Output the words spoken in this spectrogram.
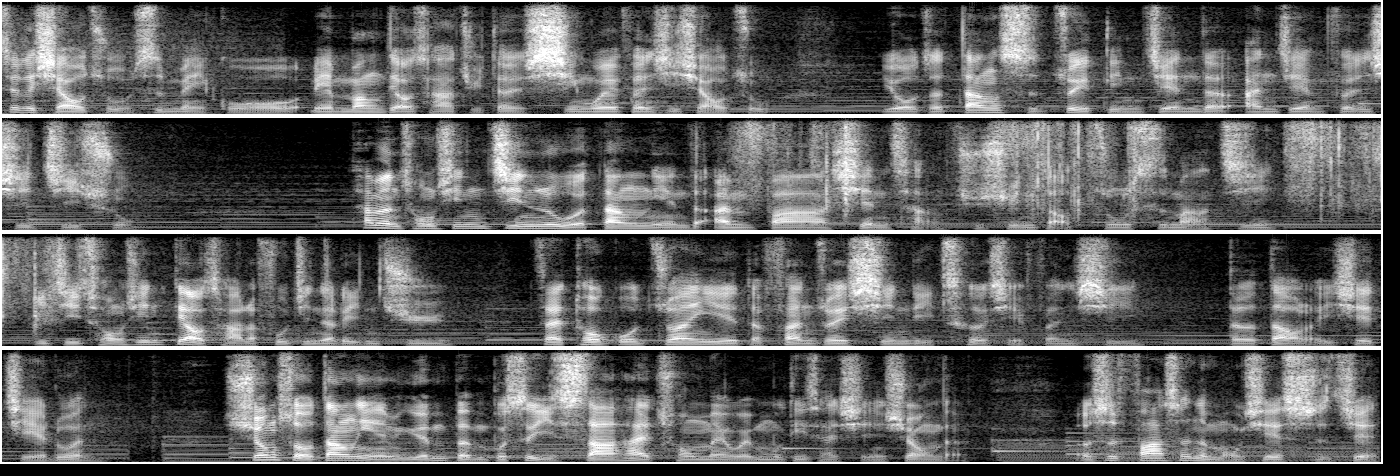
这个小组是美国联邦调查局的行为分析小组，有着当时最顶尖的案件分析技术。他们重新进入了当年的案发现场，去寻找蛛丝马迹，以及重新调查了附近的邻居，再透过专业的犯罪心理侧写分析，得到了一些结论。凶手当年原本不是以杀害聪美为目的才行凶的，而是发生了某些事件，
